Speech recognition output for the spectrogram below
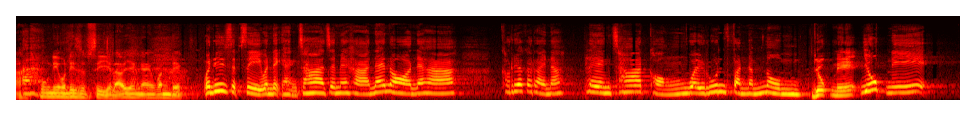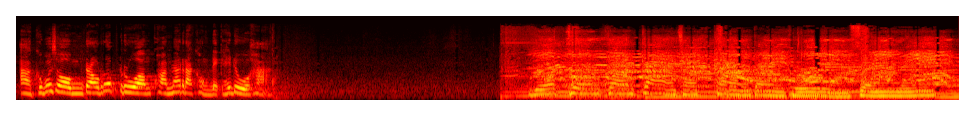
อะอะพรุ่งนี้วันที่ 14 แล้วยังไงวันเด็ก วันที่ 14 วันเด็กแห่งชาติใช่ไหมคะ แน่นอนนะคะเขาเรียกอะไรนะ เพลงชาติของวัยรุ่นฟันน้ำนม ยุคนี้ ยุคนี้อะคุณผู้ชมเรารวบรวมความน่ารักของเด็กให้ดูค่ะรวบรวมความกล้าทักทางกันคุยอย่างเฟรน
